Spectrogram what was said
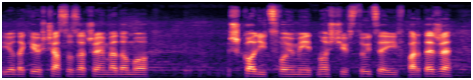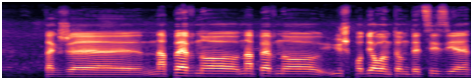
i od jakiegoś czasu zacząłem, wiadomo, szkolić swoje umiejętności w stójce i w parterze. Także na pewno, na pewno już podjąłem tą decyzję.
